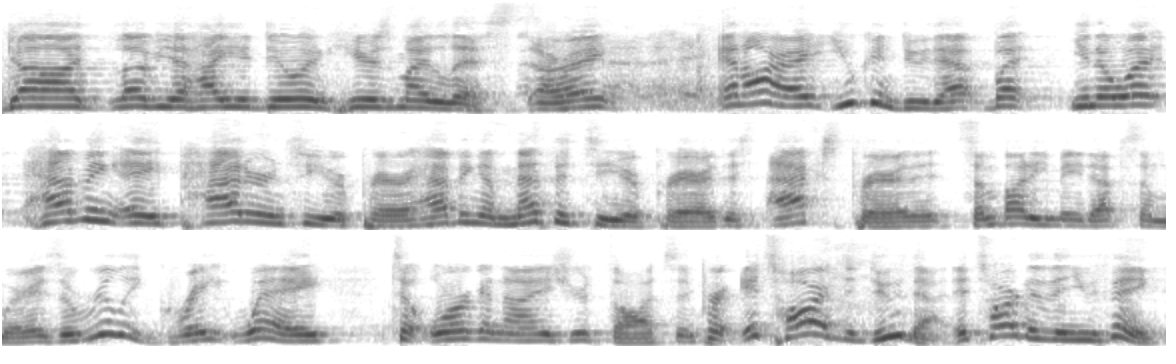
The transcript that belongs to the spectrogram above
God, love you. How you doing? Here's my list. All right. And all right, you can do that, but you know what? Having a pattern to your prayer, having a method to your prayer, this Acts prayer that somebody made up somewhere is a really great way to organize your thoughts and prayer. It's hard to do that. It's harder than you think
